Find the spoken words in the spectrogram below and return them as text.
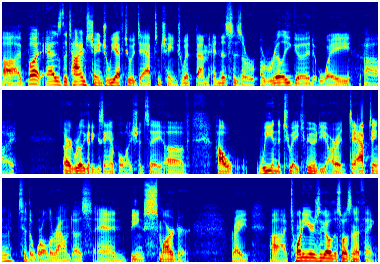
uh, but as the times change, we have to adapt and change with them. And this is a, a really good way, uh, or a really good example, I should say, of how we in the 2A community are adapting to the world around us and being smarter, right? Uh, 20 years ago, this wasn't a thing.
